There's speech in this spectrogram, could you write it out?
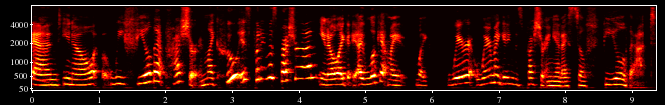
And you know we feel that pressure. And like who is putting this pressure on? You know like i look at my like where where am i getting this pressure and yet i still feel that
